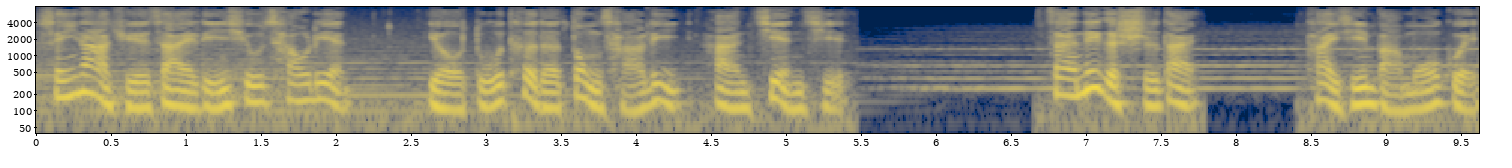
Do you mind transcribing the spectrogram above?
圣依纳爵在灵修操练。有独特的洞察力和见解，在那个时代，他已经把魔鬼、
